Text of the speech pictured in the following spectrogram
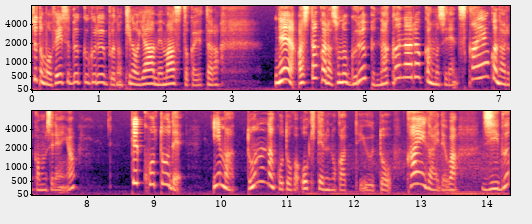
ちょっともう Facebook グループの機能やめますとか言ったらね明日からそのグループなくなるかもしれん。使えんくなるかもしれんやってことで今どんなことが起きてるのかっていうと海外では自分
